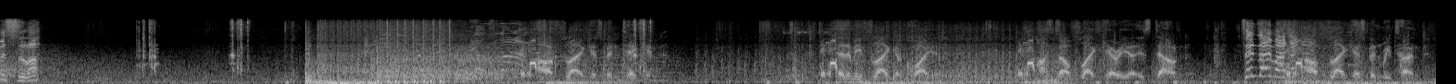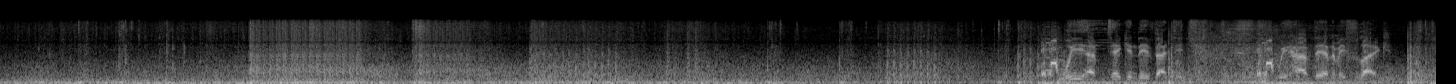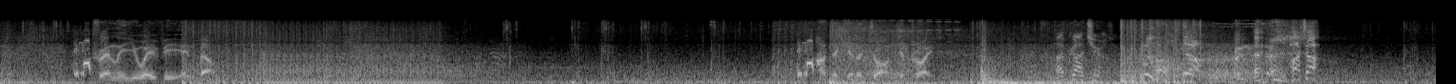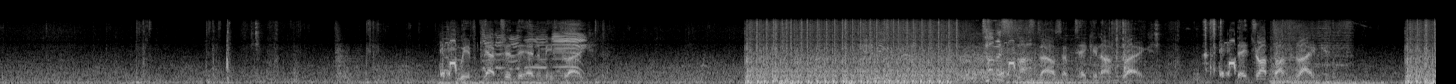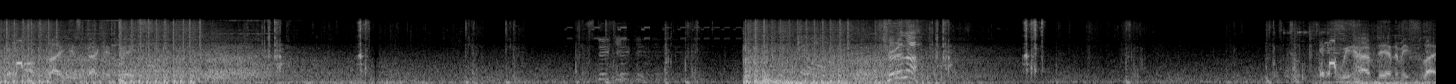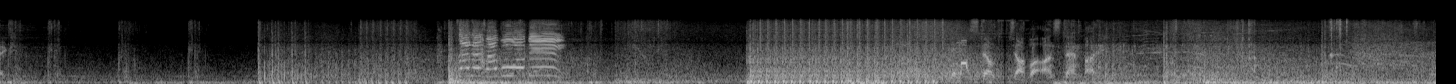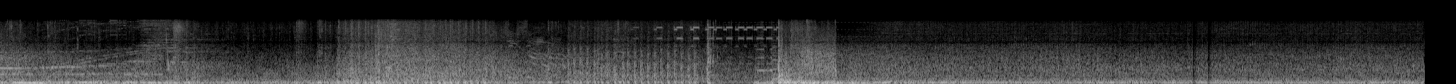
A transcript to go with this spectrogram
们死了。 Our flag has been taken. Enemy flag acquired. Hostile flag carrier is down. 现在马上 Our flag has been returned. We have taken the advantage. We have the enemy flag. Friendly UAV inbound. Hunter killer drone deployed. I've got you. Hunter! We have captured the enemy flag. Thomas! Hostiles have taken our flag. They dropped our flag. Our flag is back in Turn up! We have the enemy flag. Stealth chopper on standby.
